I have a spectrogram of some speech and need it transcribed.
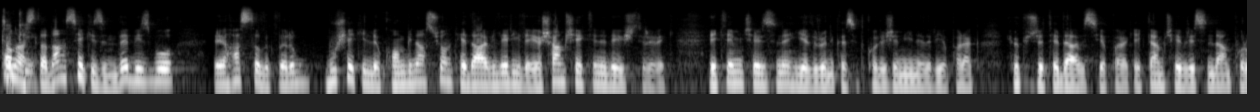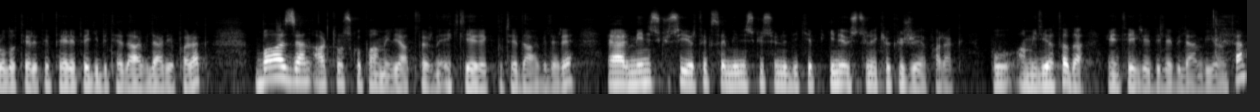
Çok iyi. hastadan 8'inde biz bu e, hastalıkları bu şekilde kombinasyon tedavileriyle yaşam şeklini değiştirerek, eklemin içerisine hyaluronik asit kolajen iğneleri yaparak, kök hücre tedavisi yaparak, eklem çevresinden proloterapi, PRP gibi tedaviler yaparak, bazen artroskop ameliyatlarını ekleyerek bu tedavilere, eğer menisküsü yırtıksa menisküsünü dikip yine üstüne kök hücre yaparak, bu ameliyata da entegre edilebilen bir yöntem.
